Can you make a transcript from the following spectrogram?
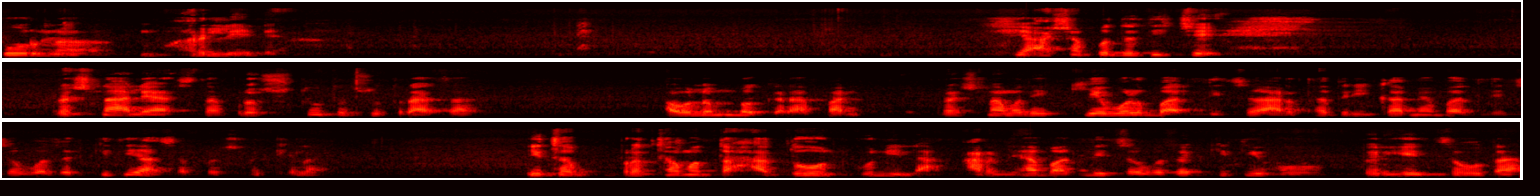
पूर्ण भरलेल्या. हे अशा पद्धतीचे प्रश्न आले असता प्रस्तुत सूत्राचा अवलंब करा. पण प्रश्नामध्ये केवळ बादलीचं अर्थात रिकाम्या बादलीचं वजन किती असा प्रश्न केला? इथं प्रथमत दोन गुणीला अर्ध्या बादलीचं वजन किती हो तर हे चौदा.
